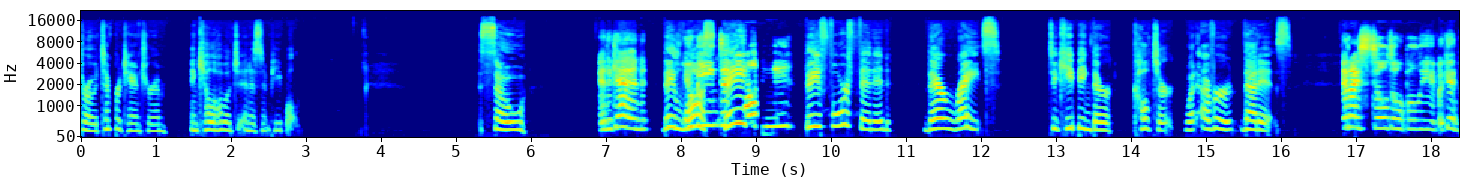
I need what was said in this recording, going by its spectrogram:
throw a temper tantrum and kill a whole bunch of innocent people. So And again, they lost. They, they forfeited their rights to keeping their culture, whatever that is. And I still don't believe. Again,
